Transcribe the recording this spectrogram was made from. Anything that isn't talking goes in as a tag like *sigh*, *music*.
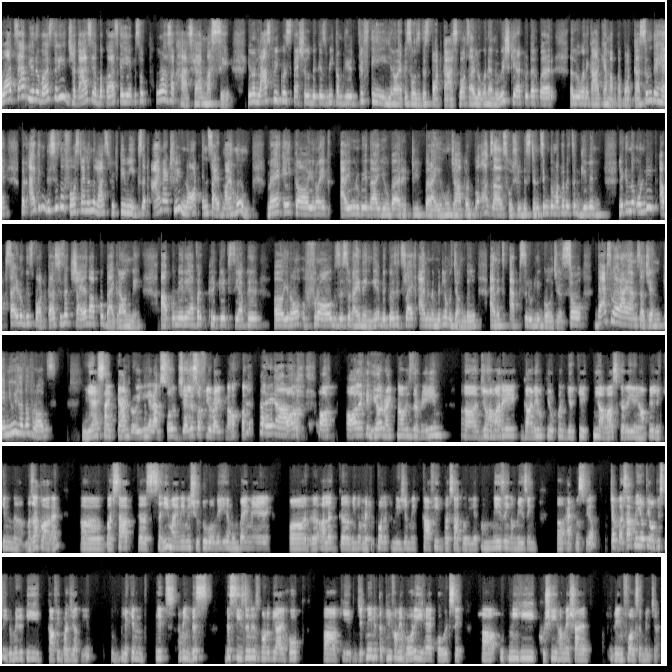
WhatsApp university झकास या बकवास का ये एपिसोड थोड़ा सा खास है must say you know last week was special because we completed 50 you know episodes this podcast बहुत सारे लोगों ने हमें विश किया ट्विटर पर लोगों ने कहा कि हम आपका पॉडकास्ट सुनते हैं. But I think this is the first time in the last 50 weeks that I am actually not inside my home मैं एक you uh, know you know, एक आयुर्वेदा योगा रिट्रीट पर आई हूँ जहाँ पर बहुत ज़्यादा सोशल डिस्टेंसिंग तो मतलब इट्स अ गिवन लेकिन the only upside of this podcast is that शायद आपको बैकग्राउंड में आपको मेरे यहाँ पर क्रिकेट्स या फिर यू नो फ्रॉग्स सुनाई देंगे because it's like I am in the middle of a jungle and it's absolutely gorgeous so that's where I am Sachin can you hear the frogs Yes, I can, Rohini, and I'm so jealous of you right now. *laughs* all, all, all I can hear right now is the rain जो हमारे गाड़ियों के ऊपर गिर के इतनी आवाज़ कर रही है यहाँ पे लेकिन मज़ा तो आ रहा है। बरसात सही मायने में शुरू हो गई है मुंबई में और अलग यू नो मेट्रोपॉलिटन रीजन में काफ़ी बरसात हो रही है। अमेजिंग अमेजिंग एटमोसफियर जब बरसात नहीं होती ऑब्वियसली ह्यूमिडिटी काफ़ी बढ़ जाती है। लेकिन it's I mean this this season is going to be I hope कि जितनी भी तकलीफ़ हमें हो रही है कोविड से uh, उतनी ही खुशी हमें शायद रेनफॉल से मिल जाए।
